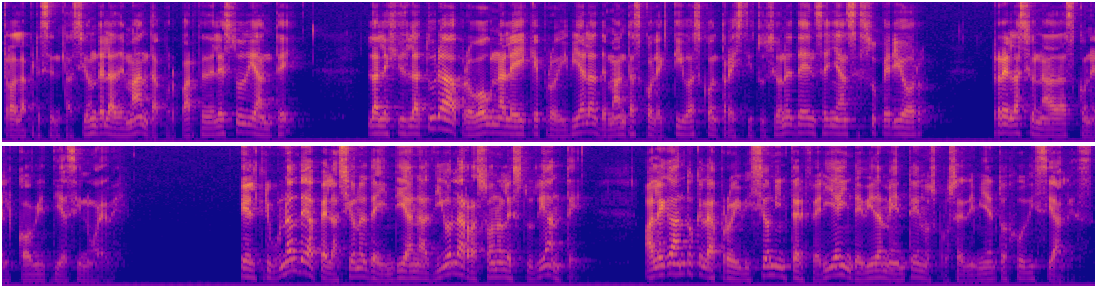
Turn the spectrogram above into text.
Tras la presentación de la demanda por parte del estudiante, la legislatura aprobó una ley que prohibía las demandas colectivas contra instituciones de enseñanza superior relacionadas con el COVID-19. El Tribunal de Apelaciones de Indiana dio la razón al estudiante, alegando que la prohibición interfería indebidamente en los procedimientos judiciales.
